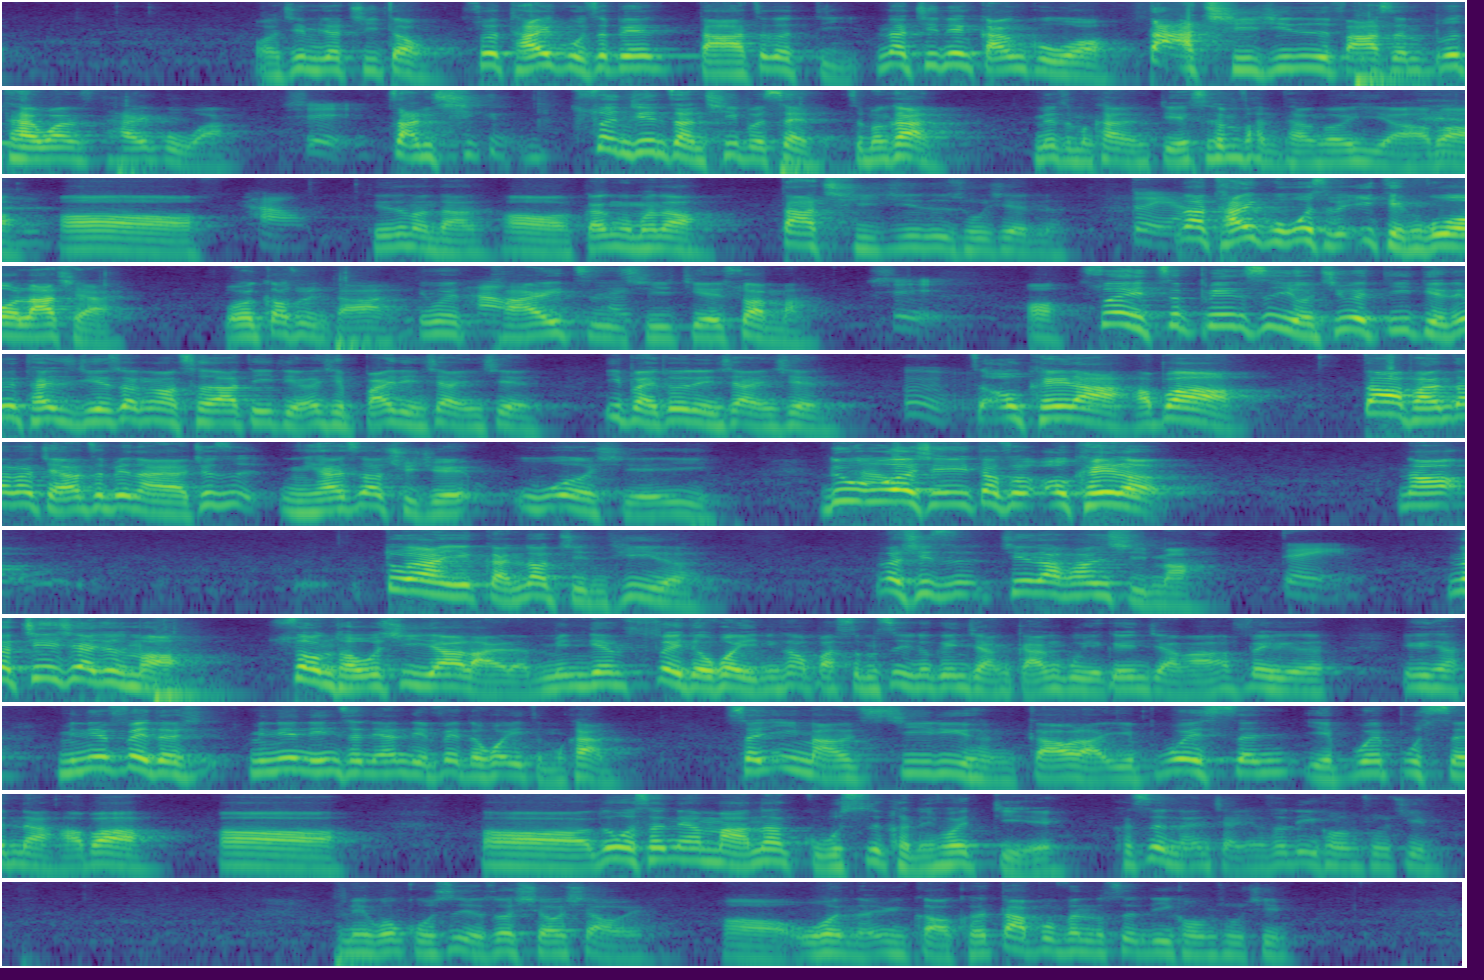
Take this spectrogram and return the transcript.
我今天比较激动，所以台股这边打这个底。那今天港股哦，大奇迹日发生，不是台湾是台股啊，是涨七，瞬间涨七 percent，怎么看？没有怎么看，跌升反弹而已啊，好不好？哦，好，跌升反弹哦，港股看到大奇迹日出现了。对，那台股为什么一点过拉起来？我会告诉你答案，因为台子期结算嘛，是哦，所以这边是有机会低点，因为台子结算刚好测它低点，而且百点下影线，一百多点下影线，嗯，这 OK 啦，好不好？大盘大概讲到这边来了，就是你还是要取决乌二协议，如果乌二协议到时候 OK 了，那对岸也感到警惕了，那其实皆大欢喜嘛。对，那接下来就什么重头戏要来了，明天费的会议，你看我把什么事情都跟你讲，港股也跟你讲啊，费的也跟你讲，明天费的，明天凌晨两点费的会议怎么看？升一码的几率很高啦，也不会升，也不会不升的，好不好？哦哦，如果升两码，那股市可能会跌，可是很难讲，有时候利空出尽。美国股市有时候小小哎，哦，我很难预告，可是大部分都是利空出尽。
